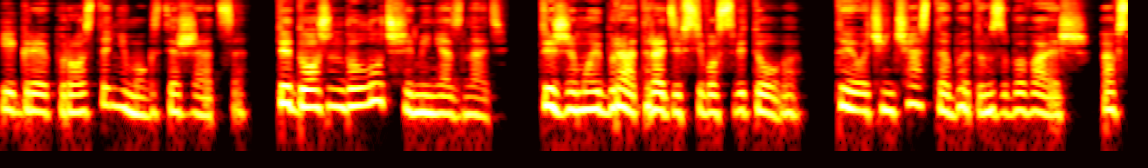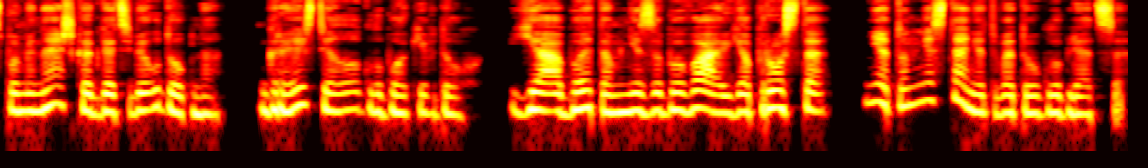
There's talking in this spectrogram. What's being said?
и Грей просто не мог сдержаться. «Ты должен был лучше меня знать. Ты же мой брат ради всего святого». «Ты очень часто об этом забываешь, а вспоминаешь, когда тебе удобно». Грей сделал глубокий вдох. «Я об этом не забываю, я просто...» Нет, он не станет в это углубляться.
